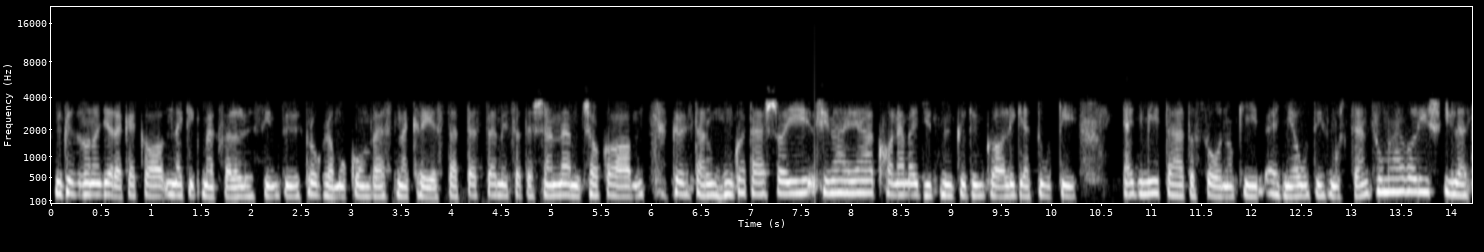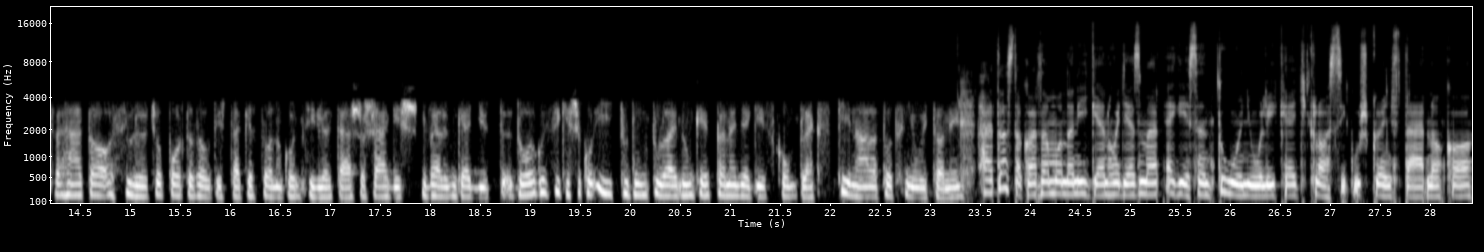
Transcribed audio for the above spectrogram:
miközben a gyerekek a nekik megfelelő szintű programokon vesznek részt. Tehát ezt természetesen nem csak a könyvtárunk munkatársai csinálják, hanem együttműködünk a Ligetúti egymi, tehát a Szolnoki Egymi Autizmus Centrumával is, illetve hát a, a szülőcsoport, az Autisták és Szolnokon Civil Társaság is velünk együtt dolgozik, és akkor így tudunk tulajdonképpen egy egész komplex kínálatot nyújtani. Hát azt akartam mondani, igen, hogy ez már egészen túlnyúlik egy klasszikus könyvtárnak a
